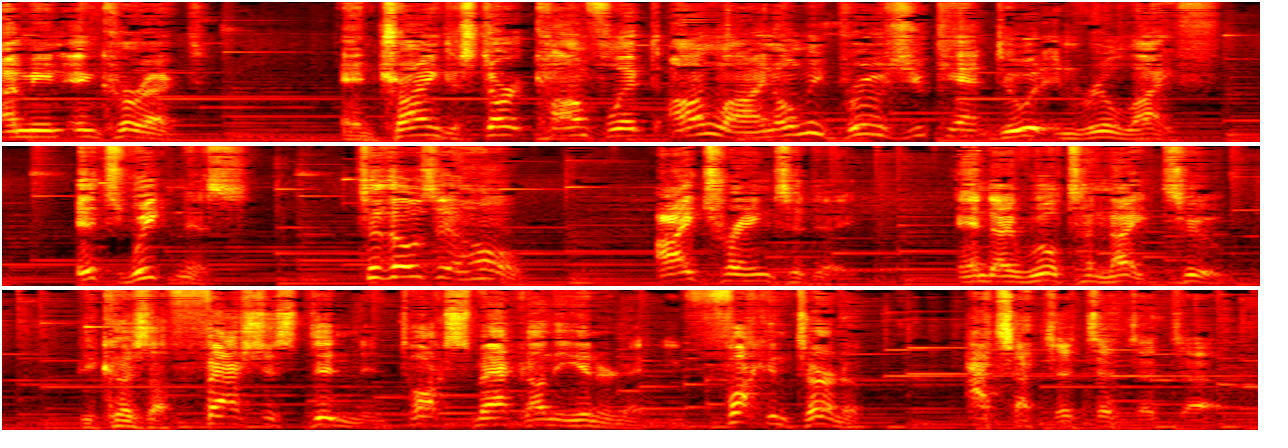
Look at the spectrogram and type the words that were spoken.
I mean, incorrect. And trying to start conflict online only proves you can't do it in real life. It's weakness. To those at home, I trained today, and I will tonight too, because a fascist didn't and talk smack on the internet, you fucking turnip. Ah, cha cha cha cha cha.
